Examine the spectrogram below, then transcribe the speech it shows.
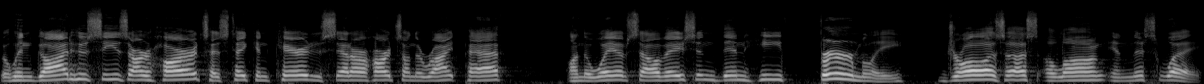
But when God, who sees our hearts, has taken care to set our hearts on the right path, on the way of salvation, then He firmly draws us along in this way.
